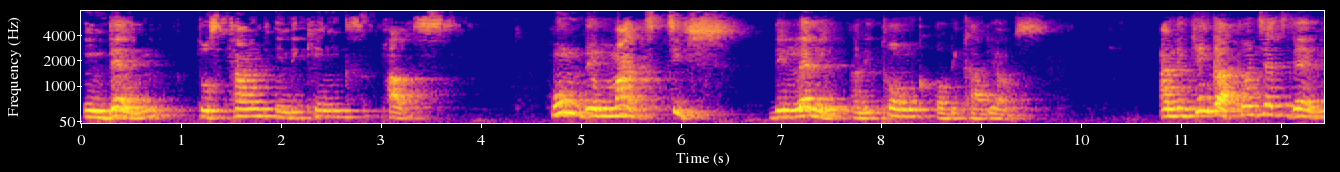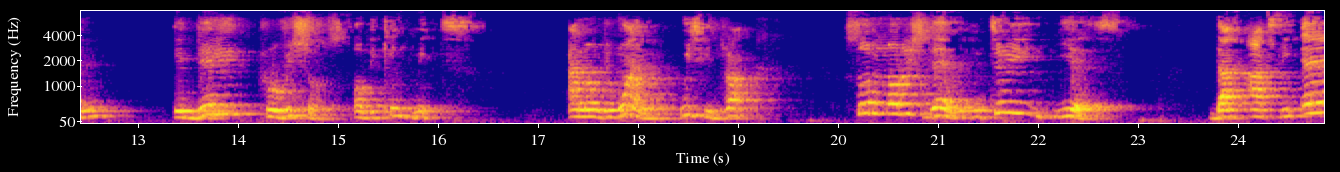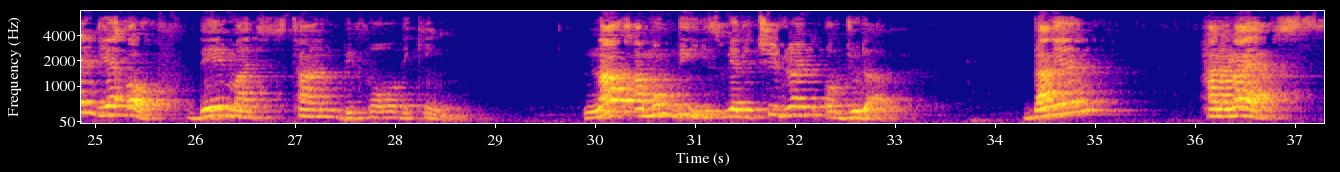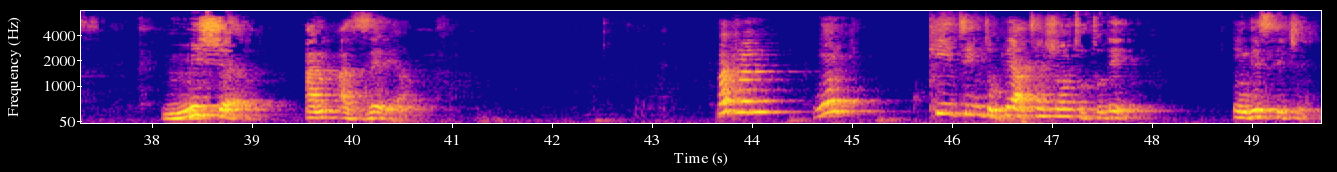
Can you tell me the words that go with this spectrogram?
in them to stand in the king's palace, whom they might teach the learning and the tongue of the Chaldeans. And the king appointed them a daily provisions of the king meats and of the wine which he drank so nourished them in three years, that at the end thereof they might stand before the king. Now among these were the children of Judah Daniel, Hananias, Mishael, and Azariah. Brethren, one key thing to pay attention to today in this teaching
